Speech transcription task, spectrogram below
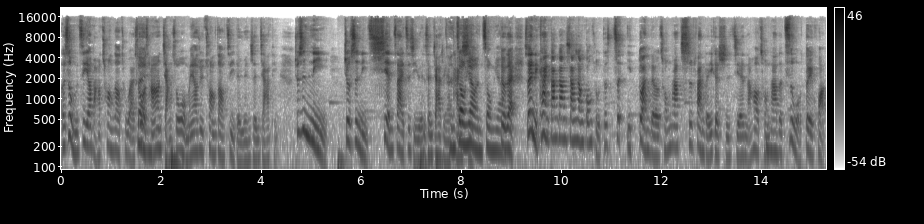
而是我们自己要把它创造出来。所以我常常讲说，我们要去创造自己的原生家庭，就是你，就是你现在自己原生家庭的很重要，很重要，对不对？所以你看，刚刚香香公主的这一段的，从她吃饭的一个时间，然后从她的自我对话，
